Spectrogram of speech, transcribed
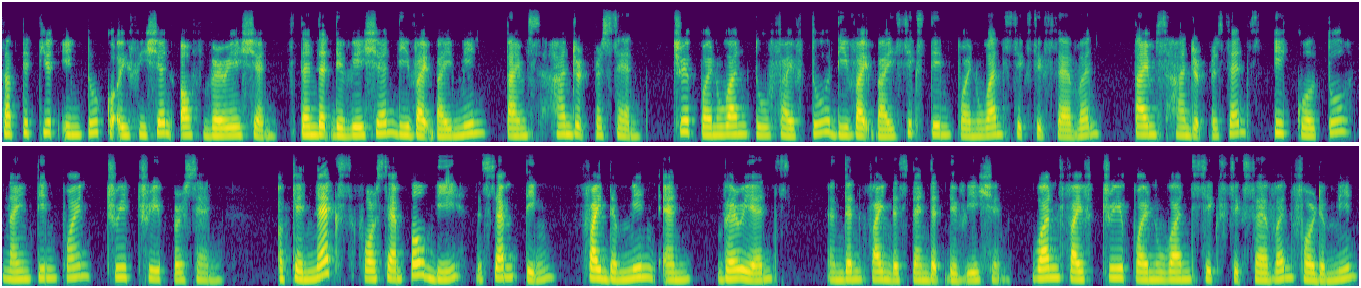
substitute into coefficient of variation. Standard deviation divided by mean times 100%. 3.1252 divided by 16.1667 times 100% equal to 19.33%. Okay, next for sample B, the same thing, find the mean and variance and then find the standard deviation. 153.1667 for the mean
